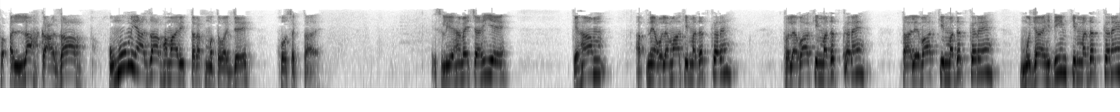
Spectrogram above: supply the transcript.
تو اللہ کا عذاب، عمومی عذاب ہماری طرف متوجہ ہو سکتا ہے۔ اس لیے ہمیں چاہیے کہ ہم اپنے علماء کی مدد کریں، طلباء کی مدد کریں، طالبات کی مدد کریں، مجاہدین کی مدد کریں،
